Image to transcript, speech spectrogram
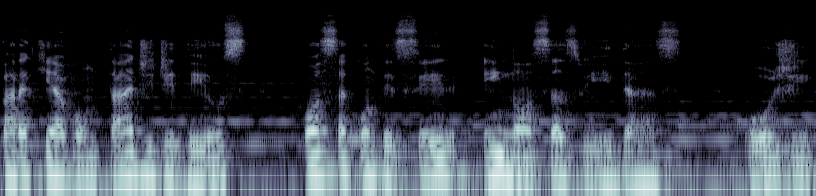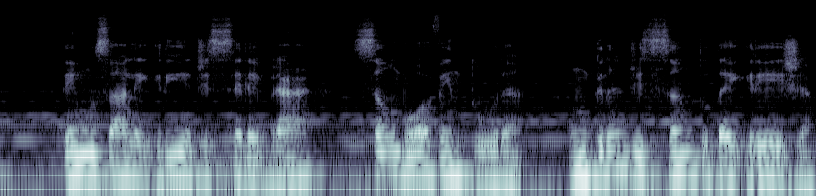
para que a vontade de Deus possa acontecer em nossas vidas. Hoje temos a alegria de celebrar São Boaventura, um grande santo da Igreja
